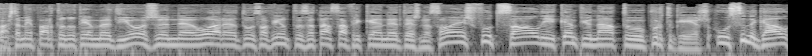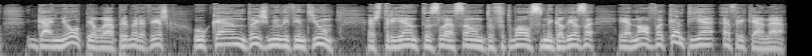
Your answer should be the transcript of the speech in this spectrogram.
Faz também parte do tema de hoje, na Hora dos Ouvintes, a Taça Africana das Nações, futsal e campeonato português. O Senegal ganhou pela primeira vez o CAN 2021. A estreante seleção de futebol senegalesa é a nova campeã africana.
